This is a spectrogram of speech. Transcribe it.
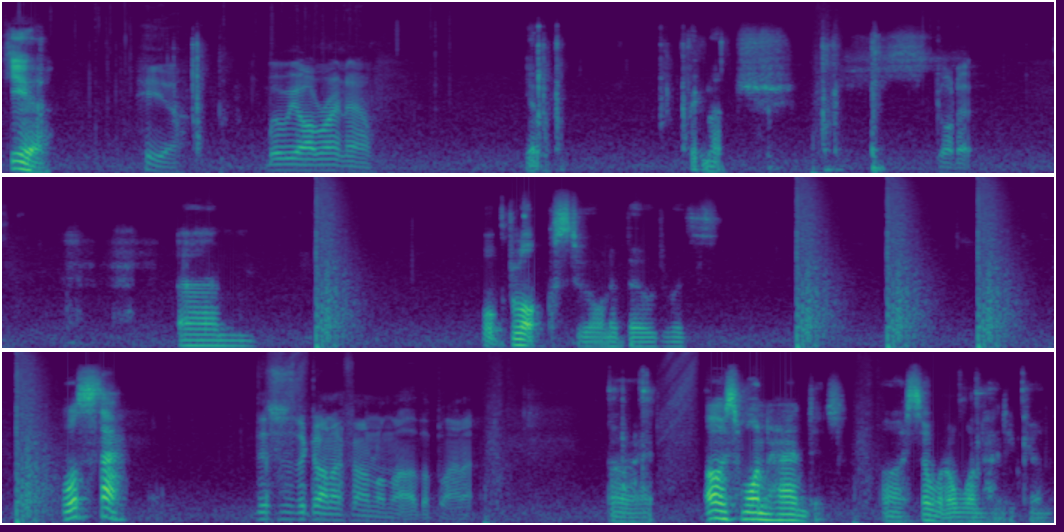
Here, Here. Where we are right now. Yep. Pretty much. Got it. Um, what blocks do we want to build with? What's that? This is the gun I found on that other planet. All right. Oh, it's one-handed. Oh, I still want a one-handed gun.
